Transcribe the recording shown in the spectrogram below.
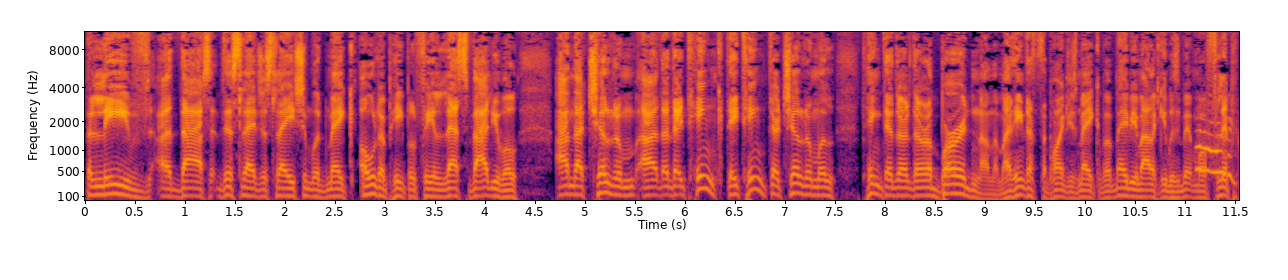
believe uh, that this legislation would make older people feel less valuable, and that children, uh, that they think, they think their children will think that they're, they're a burden on them. I think that's the point he's making. But maybe Maliki was a bit more Well, I flip,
